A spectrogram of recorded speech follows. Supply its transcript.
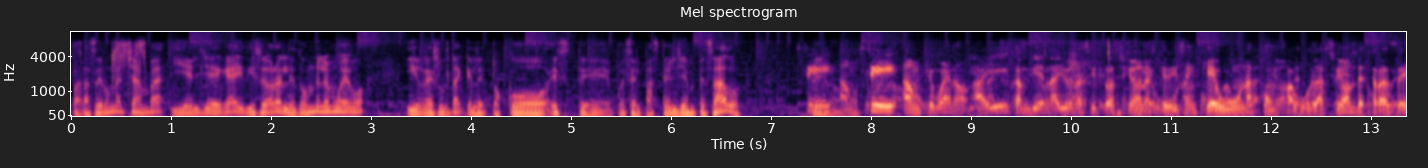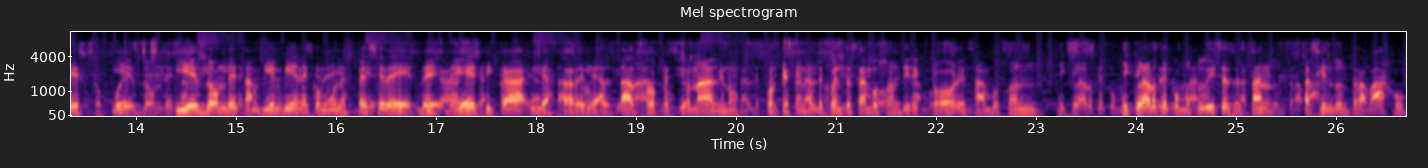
para hacer una chamba y él llega y dice, órale, ¿dónde le muevo? Y resulta que le tocó este, pues el pastel ya empezado. Sí, aunque, aunque bueno, ahí también hay unas situaciones que dicen que hubo una confabulación detrás de esto, pues. Y es donde también viene como una especie de, de, ética y hasta de lealtad profesional, ¿no? Porque al final de cuentas ambos son directores, ambos son... Y claro que como tú dices, están haciendo un trabajo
